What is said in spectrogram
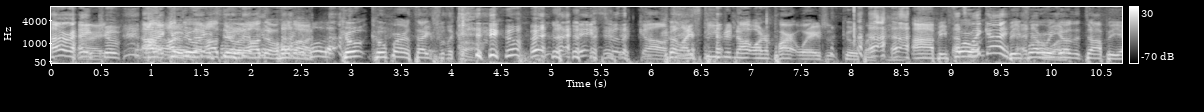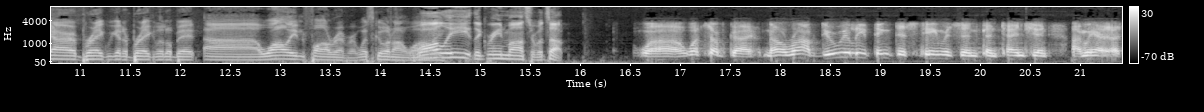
All right, All right. Coop. I'll, All right, I'll Coop, do it. I'll do it. I'll do it. Hold Hold on. on. Coo- Cooper, thanks for the call. Thanks for the call. like Steve did not want to part ways with Cooper. Uh, before my guy. Before never we go to the top of the hour break, we got to break a little bit. Uh, Wally and Fall River. What's going on, Wally? Wally, the Green Monster. What's up? Well, what's up, guy? Now, Rob, do you really think this team is in contention? I mean, as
